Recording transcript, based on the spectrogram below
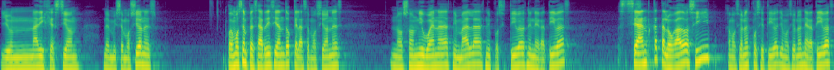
y una digestión de mis emociones. Podemos empezar diciendo que las emociones no son ni buenas, ni malas, ni positivas, ni negativas. Se han catalogado así, emociones positivas y emociones negativas.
